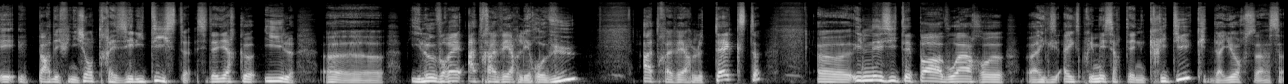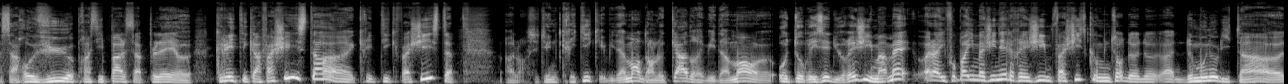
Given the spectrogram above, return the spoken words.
et par définition très élitiste. C'est-à-dire qu'il euh, il œuvrait à travers les revues, à travers le texte. Euh, il n'hésitait pas à, avoir, euh, à, exprimer certaines critiques. D'ailleurs, sa, revue principale s'appelait euh, Critica Fascista, hein, critique fasciste. Alors, c'était une critique, évidemment, dans le cadre, évidemment, autorisé du régime. Hein. Mais voilà, il ne faut pas imaginer le régime fasciste comme une sorte de, monolithe, hein,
